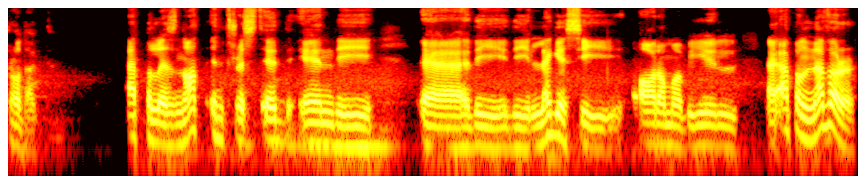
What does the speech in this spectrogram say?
product. Apple is not interested in the uh, the the legacy automobile. Uh, Apple never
